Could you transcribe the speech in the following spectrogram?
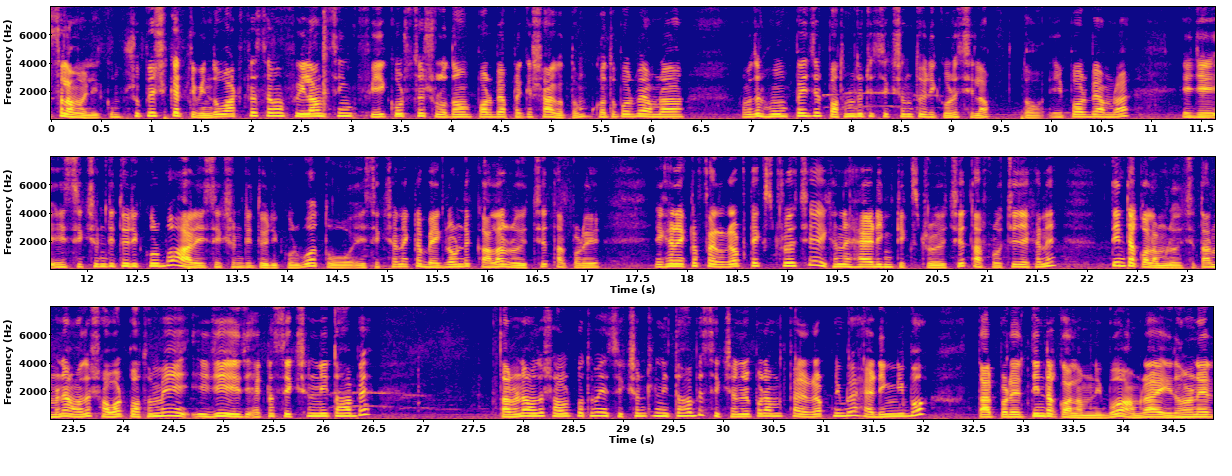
আসসালামু আলাইকুম। সুপ্রিয় শিক্ষার্থীবৃন্দ ওয়ার্ডপ্রেস এবং ফ্রিলান্সিং ফ্রি কোর্সের ষোলোতম পর্বে আপনাকে স্বাগতম। গত পর্বে আমরা আমাদের হোম পেজের প্রথম দুটি সেকশন তৈরি করেছিলাম। তো এই পর্বে আমরা এই যে এই সেকশনটি তৈরি করব আর এই সেকশনটি তৈরি করব। তো এই সেকশনে একটা ব্যাকগ্রাউন্ডে কালার রয়েছে, তারপরে এখানে একটা প্যারাগ্রাফ টেক্সট রয়েছে, এখানে হ্যাডিং টেক্সট রয়েছে, তারপর হচ্ছে যে এখানে তিনটা কলাম রয়েছে। তার মানে আমাদের সবার প্রথমে এই যে এই যে একটা সেকশন নিতে হবে তার মানে আমাদের সবার প্রথমে এই সেকশনটা নিতে হবে। সেকশনের পরে আমরা প্যারাগ্রাফ নিব হেডিং নিব, তারপরে তিনটা কলাম নিব। আমরা এই ধরনের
